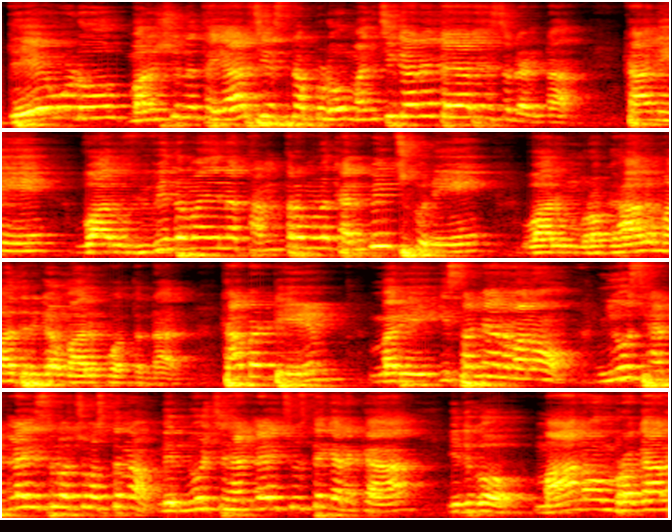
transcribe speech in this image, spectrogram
దేవుడు మనుషుల్ని తయారు చేసినప్పుడు మంచిగానే తయారు చేశాడంట. కానీ వారు వివిధమైన తంత్రములు కల్పించుకుని వారు మృగాల మాదిరిగా మారిపోతున్నారు. కాబట్టి మరి ఈ సమయాన్ని మనం న్యూస్ హెడ్లైన్స్లో చూస్తున్నాం. మీరు న్యూస్ హెడ్లైన్స్ చూస్తే కనుక ఇదిగో మానవ మృగాల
